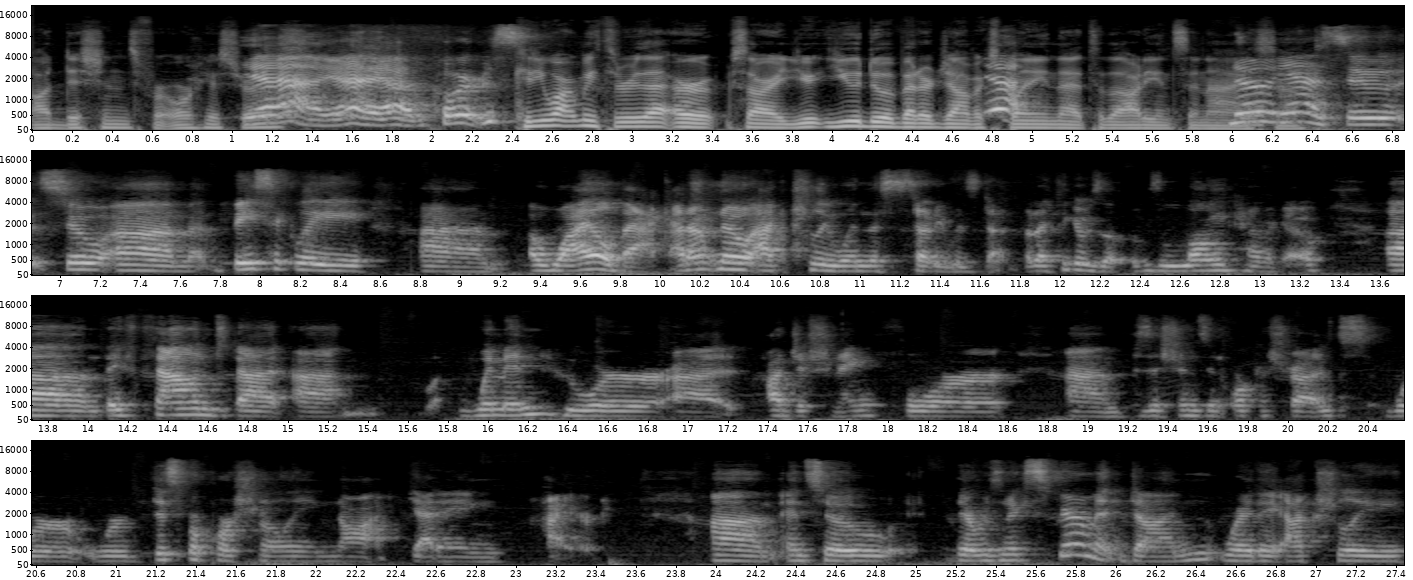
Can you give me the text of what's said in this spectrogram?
auditions for orchestra? Yeah, yeah, yeah, of course. Can you walk me through that? Or sorry, you you do a better job explaining yeah. that to the audience than I. No, so. yeah. So so um, basically, um, a while back, I don't know actually when this study was done, but I think it was a, it was a long time ago. Um, they found that um, women who were uh, auditioning for um, positions in orchestras were were disproportionately not getting hired. Um, and so there was an experiment done where they actually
